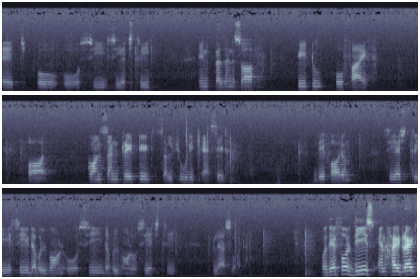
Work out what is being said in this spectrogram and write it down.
HOOC CH3 in presence of P2O5 or concentrated sulfuric acid they form CH3, C double bond O, C double bond O, CH3 plus water. Well, therefore, these anhydrides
